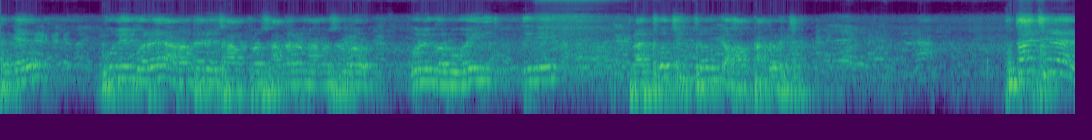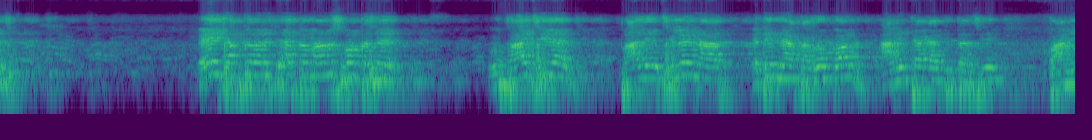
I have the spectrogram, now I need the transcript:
থেকে গুলি করে আমাদের ছাত্র সাধারণ মানুষের গুলি করে ওই তিনি প্রায় পঁচিশ জনকে হত্যা করেছেন কোথায় ছিলেন? এই যাত্রাবাড়িতে এত মানুষ মরতেছে। কোথায় ছিলেন? পালিয়েছিলেন আর এদিন নেতা কোন আমি টাকা দিতেছি, পানি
